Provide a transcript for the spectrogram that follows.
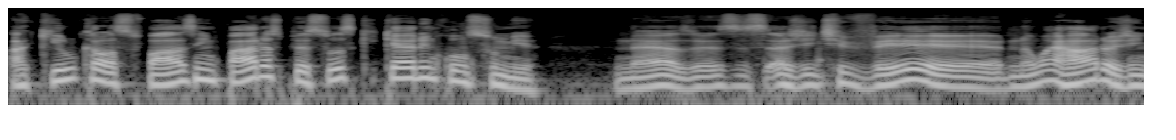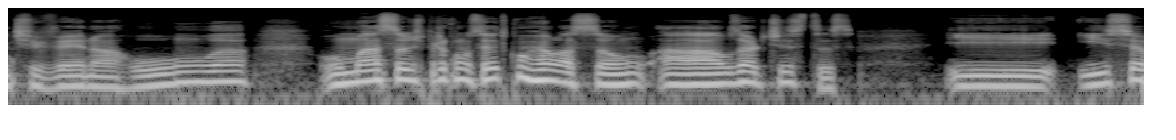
aquilo que elas fazem para as pessoas que querem consumir. Né? Às vezes a gente vê, não é raro a gente ver na rua uma ação de preconceito com relação aos artistas. E isso é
